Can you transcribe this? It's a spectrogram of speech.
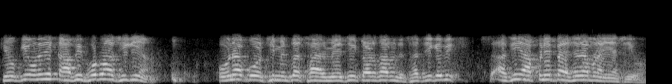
ਕਿਉਂਕਿ ਉਹਨਾਂ ਦੀਆਂ ਕਾਫੀ ਫੋਟੋਆਂ ਸੀਗੀਆਂ। ਉਹਨਾਂ ਕੋਲ ਸੀ, ਮੈਨੂੰ ਤਾਂ ਸਾਰ ਮੇਰੇ ਸੀ ਟੌੜਾ ਸਾਹਿਬ ਨੇ ਦੱਸਿਆ ਸੀ ਕਿ ਵੀ ਅਸੀਂ ਆਪਣੇ ਪੈਸੇ ਨਾਲ ਬਣਾਈਆਂ ਸੀ ਉਹ।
